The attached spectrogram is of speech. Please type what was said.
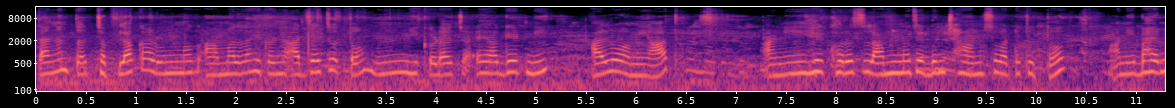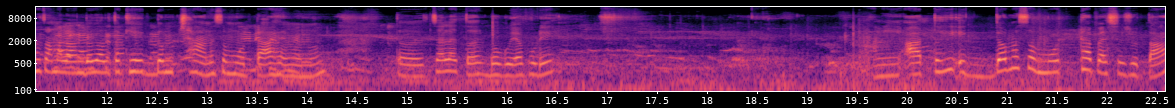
त्यानंतर चपला काढून मग आम्हाला इकडनं आत जायचं होतं. म्हणून इकडच्या ह्या गेटनी आलो आम्ही आत. आणि हे खरंच लांबूनच एकदम छान असं वाटत होतं. आणि बाहेरनंच आम्हाला अंदाज आला होता की हे एकदम छान असं मोठं आहे म्हणून. तर चला तर बघूया पुढे. आणि आतही एकदम असा मोठा पॅसेज होता.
